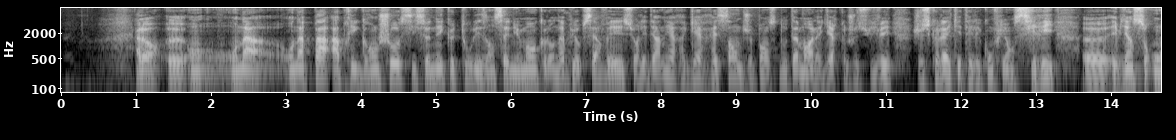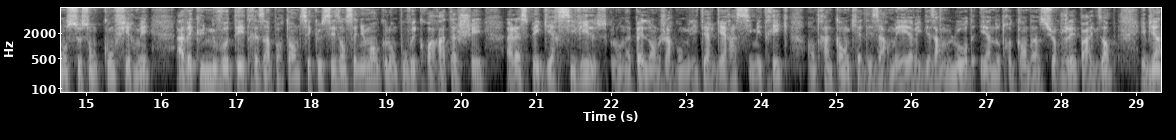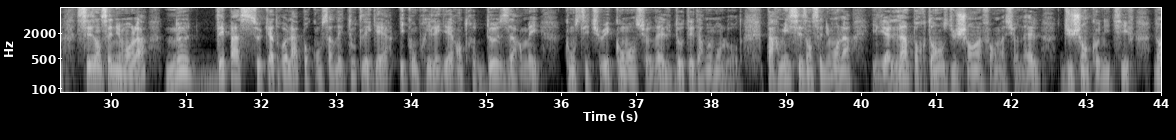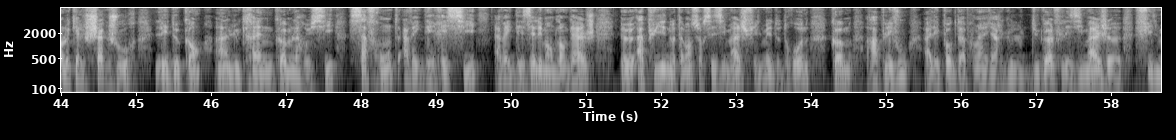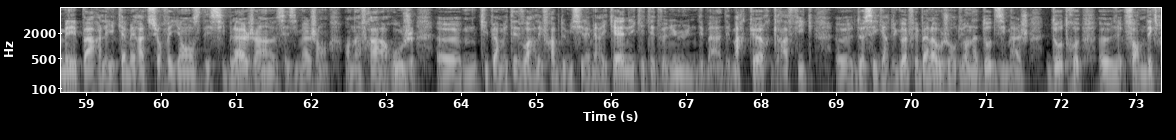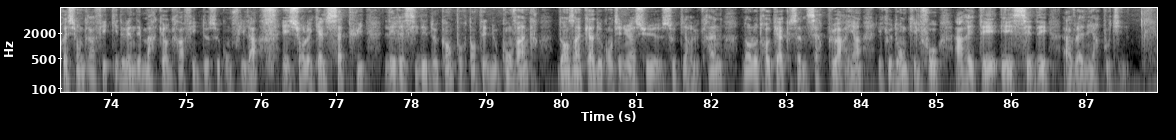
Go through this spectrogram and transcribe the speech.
alors, euh, on, on, a, on n'a pas appris grand-chose, si ce n'est que tous les enseignements que l'on a pu observer sur les dernières guerres récentes, je pense notamment à la guerre que je suivais jusque-là, qui était les conflits en Syrie, euh, eh bien, on, se sont confirmés avec une nouveauté très importante, c'est que ces enseignements que l'on pouvait croire attachés à l'aspect guerre civile, ce que l'on appelle dans le jargon militaire guerre asymétrique, entre un camp qui a des armées avec des armes lourdes et un autre camp d'insurgés, par exemple, eh bien, ces enseignements-là ne dépassent ce cadre-là pour concerner toutes les guerres, y compris les guerres entre deux armées constituées, conventionnelles, dotées d'armements lourds. Parmi ces enseignements-là, il y a l'importance du champ informationnel, du champ cognitif, dans lequel chaque jour, les deux camps, hein, l'Ukraine comme la Russie, s'affrontent avec des récits, avec des éléments de langage, euh, appuyés notamment sur ces images filmées de drones, comme, rappelez-vous, à l'époque de la première guerre du Golfe, les images euh, filmées par les caméras de surveillance des ciblages, hein, ces images en, en infrarouge, euh, qui permettaient de voir les frappes de missiles américains et qui était ben, un des marqueurs graphiques euh, de ces guerres du Golfe. Et ben là aujourd'hui, on a d'autres images, d'autres euh, formes d'expression graphique qui deviennent des marqueurs graphiques de ce conflit-là et sur lesquels s'appuient les récits des deux camps pour tenter de nous convaincre, dans un cas de continuer à soutenir l'Ukraine, dans l'autre cas que ça ne sert plus à rien et que donc il faut arrêter et céder à Vladimir Poutine.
